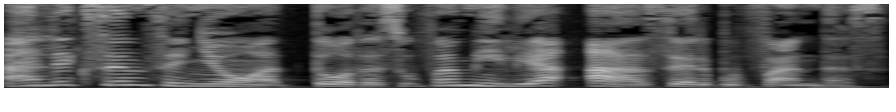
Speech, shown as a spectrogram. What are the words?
Alex enseñó a toda su familia a hacer bufandas.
